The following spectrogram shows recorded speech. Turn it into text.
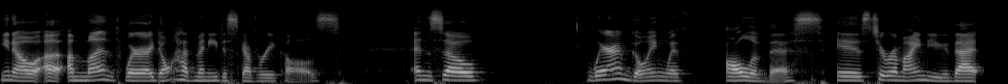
you know, a, a month where I don't have many discovery calls. And so where I'm going with all of this is to remind you that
